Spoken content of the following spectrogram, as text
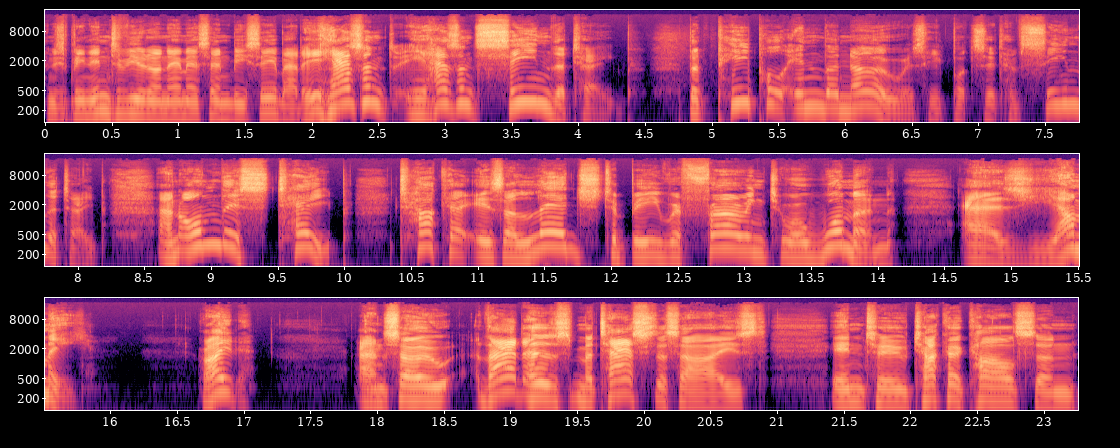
and he's been interviewed on MSNBC about it. He hasn't he hasn't seen the tape. But people in the know, as he puts it, have seen the tape. And on this tape, Tucker is alleged to be referring to a woman as yummy. Right? And so that has metastasized into Tucker Carlson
